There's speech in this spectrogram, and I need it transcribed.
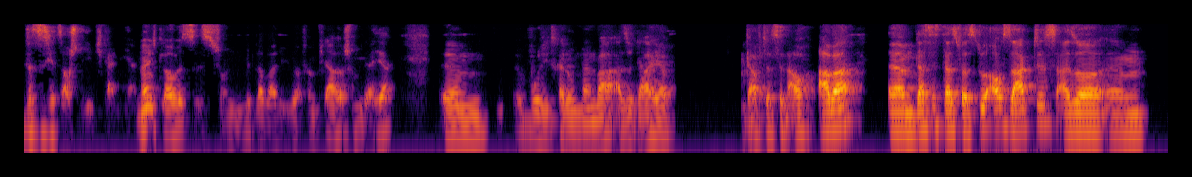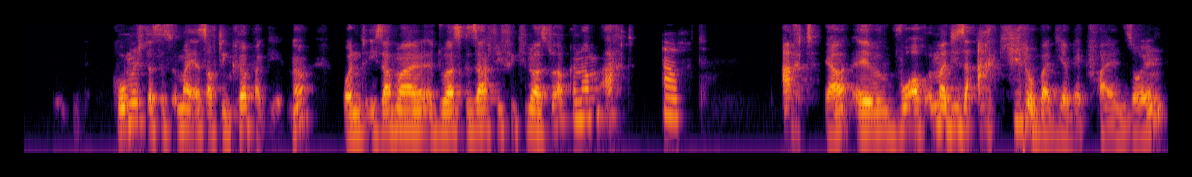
das ist jetzt auch schon Ewigkeiten her. Ne? Ich glaube, es ist schon mittlerweile über fünf Jahre schon wieder her, ähm, wo die Trennung dann war. Also daher darf das dann auch. Aber ähm, das ist das, was du auch sagtest. Also ähm, komisch, dass es immer erst auf den Körper geht. Ne? Und ich sag mal, du hast gesagt, wie viel Kilo hast du abgenommen? Acht? Acht. Acht, ja, äh, wo auch immer diese acht Kilo bei dir wegfallen sollen,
